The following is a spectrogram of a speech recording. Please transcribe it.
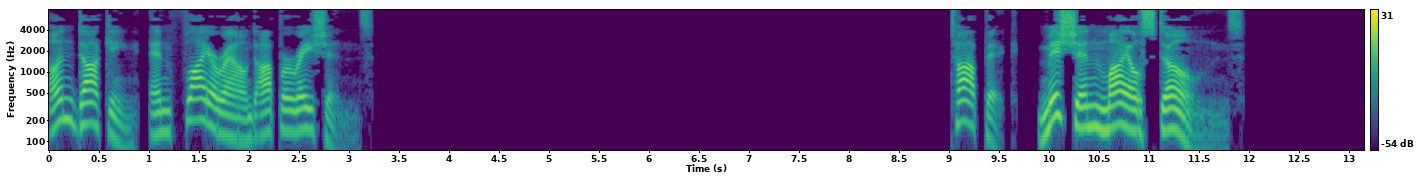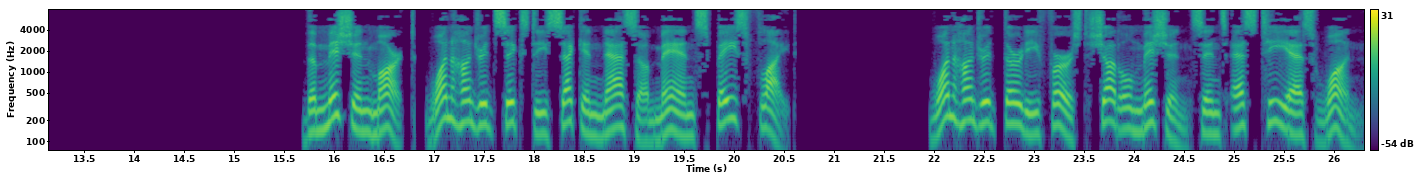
undocking, and flyaround operations. Topic: Mission milestones. The mission marked 162nd NASA manned space flight, 131st shuttle mission since STS-1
